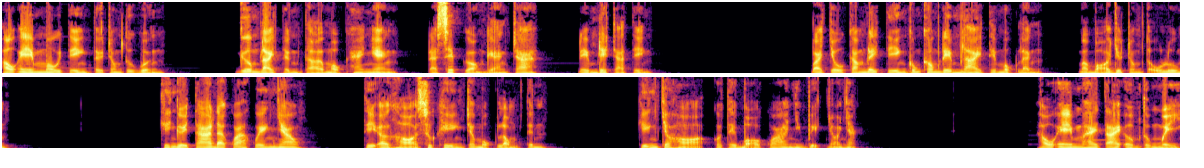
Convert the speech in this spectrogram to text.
Hậu em môi tiền từ trong túi quần, Gom lại từng tờ một hai ngàn Đã xếp gọn gàng ra, Đếm để trả tiền. Bà chủ cầm lấy tiền cũng không đếm lại thêm một lần Mà bỏ vô trong tủ luôn. Khi người ta đã quá quen nhau Thì ở họ xuất hiện ra một lòng tin Khiến cho họ có thể bỏ qua những việc nhỏ nhặt. Hậu em hai tay ôm thùng mì.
